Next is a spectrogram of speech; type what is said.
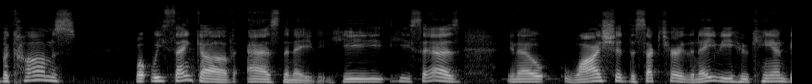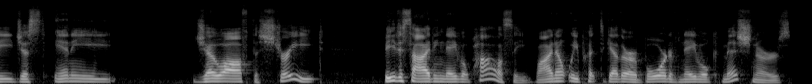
becomes what we think of as the Navy. He he says, you know, why should the Secretary of the Navy, who can be just any Joe off the street, be deciding naval policy? Why don't we put together a board of naval commissioners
